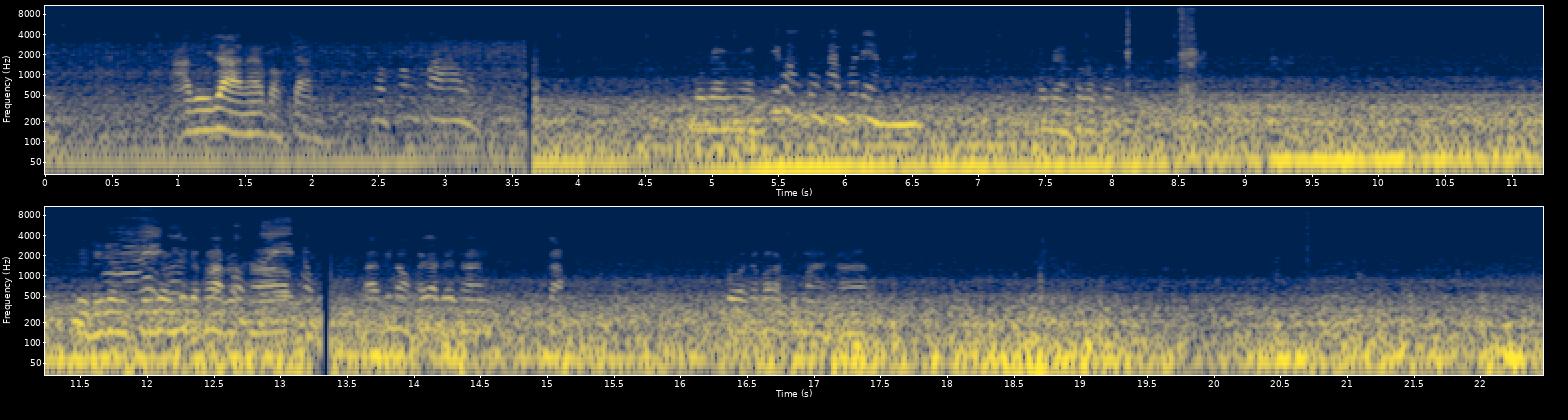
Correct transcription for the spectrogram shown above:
หาดูยากนะครับดอกจานดอกทองเปล่าโรงแรมโรงแรมที่ห้องตรงข้ามพ่อแดงมันเลยโรงแรมคนละคนนี่ถึงจะถึงจะมิตรภาพแล้วครับไปพาพี่น้องเขาจะเดินทางกลับตัวนครราชสีมาครับ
